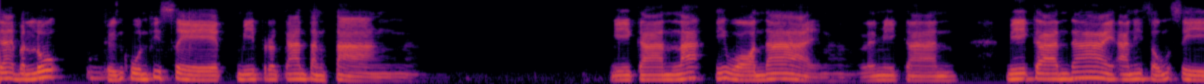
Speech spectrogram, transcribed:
ได้บรรลุถึงคุณพิเศษมีประการต่างๆนะมีการละนิวรณ์ได้นะและมีการมีการได้อานิสงส์สี่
